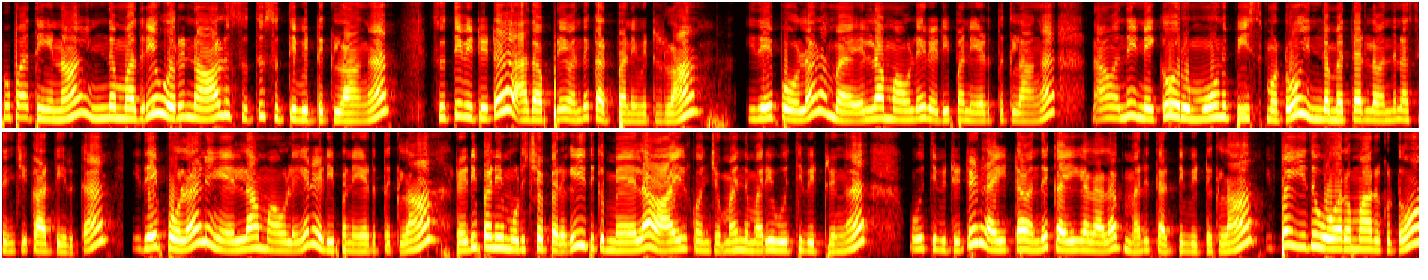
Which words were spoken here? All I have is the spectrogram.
இப்போ பார்த்தீங்கன்னா இந்த மாதிரி ஒரு நாலு சுற்று சுற்றி விட்டுக்கலாங்க. சுற்றி விட்டுட்டு அதை அப்படியே வந்து கட் பண்ணி விட்டுடலாம் இதே போல் நம்ம எல்லா மாவுலையும் ரெடி பண்ணி எடுத்துக்கலாங்க. நான் வந்து இன்றைக்கி ஒரு மூணு பீஸ் மட்டும் இந்த மெத்தடில் வந்து நான் செஞ்சு காட்டியிருக்கேன். இதே போல் நீங்கள் எல்லா மாவுலையும் ரெடி பண்ணி எடுத்துக்கலாம். ரெடி பண்ணி முடித்த பிறகு இதுக்கு மேலே ஆயில் கொஞ்சமாக இந்த மாதிரி ஊற்றி விட்டுருங்க. ஊற்றி விட்டுட்டு லைட்டாக வந்து கைகளால் மாதிரி தட்டி விட்டுக்கலாம். இப்போ இது ஓரமாக இருக்கட்டும்.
